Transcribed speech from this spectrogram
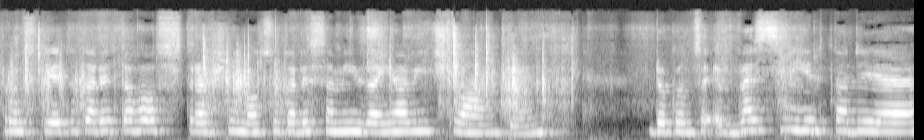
Prostě je to tady toho strašně moc, jsou tady samý zajímavý články. Dokonce i vesmír tady je,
